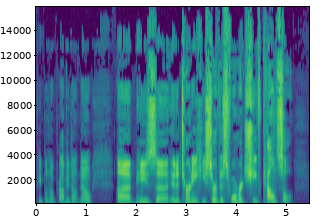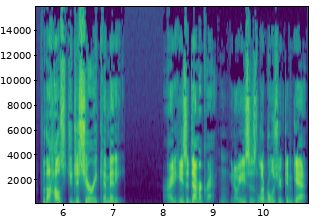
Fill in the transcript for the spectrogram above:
people know, probably don't know. He's an attorney. He served as former chief counsel for the House Judiciary Committee. All right, he's a Democrat. You know, he's as liberal as you can get,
